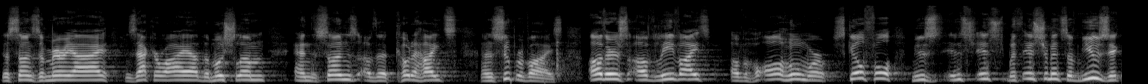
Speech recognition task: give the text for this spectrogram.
the sons of Merari, Zechariah, the Meshullam, and the sons of the Kohathites, and supervised. Others of Levites, of all whom were skillful with instruments of music,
